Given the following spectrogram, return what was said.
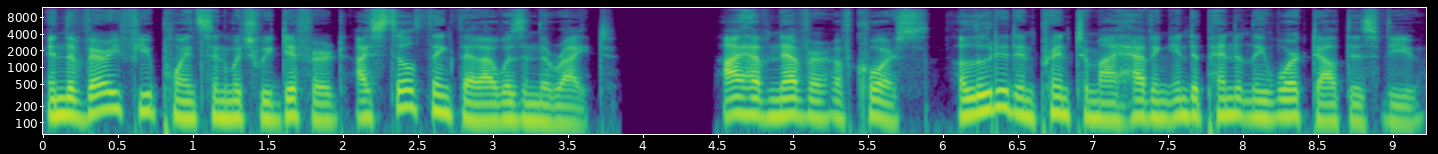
In the very few points in which we differed, I still think that I was in the right. I have never, of course, alluded in print to my having independently worked out this view.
